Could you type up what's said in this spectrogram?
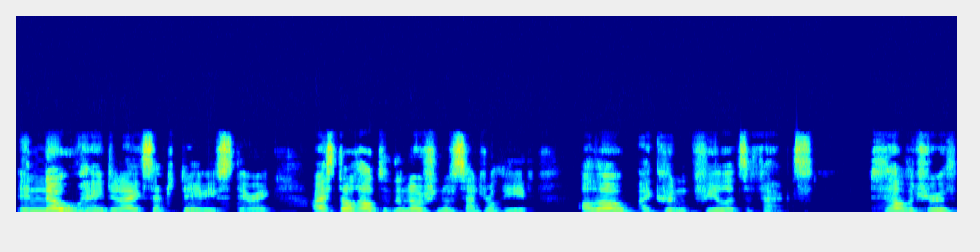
In no way did I accept Davy's theory. I still held to the notion of central heat, although I couldn't feel its effects. To tell the truth,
